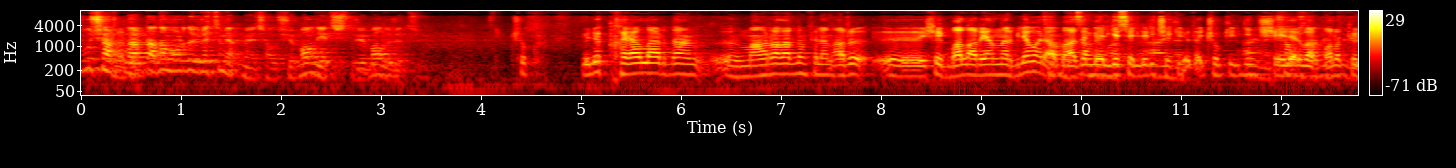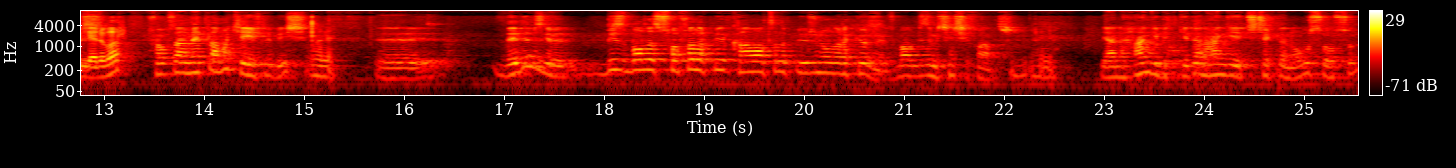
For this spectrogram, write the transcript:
Bu şartlarda adam orada üretim yapmaya çalışıyor. Bal yetiştiriyor, bal üretiyor. Çok böyle kayalardan, e, mağaralardan falan arı e, şey bal arayanlar bile var ya Tabii, bazen tabii var. belgeselleri Aynen. çekiliyor da çok ilginç Aynen. şeyler Çok var, iş. türleri var. Çok zahmetli ama keyifli bir iş. Hani Ee, dediğimiz gibi biz balı sofralık bir kahvaltılık bir ürün olarak görmüyoruz. Bal bizim için şifadır. Hani Yani hangi bitkiden, hangi çiçekten olursa olsun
